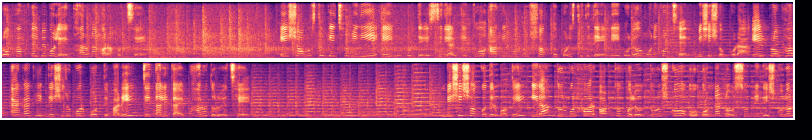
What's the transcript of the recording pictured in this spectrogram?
প্রভাব ফেলবে বলে ধারণা করা হচ্ছে। এই সমস্ত কিছু মিলিয়ে এই মুহূর্তে সিরিয়ার কিন্তু আগের মতো শক্ত পরিস্থিতিতে নেই বলেও মনে করছেন বিশেষজ্ঞরা। এর প্রভাব একাধিক দেশের উপর পড়তে পারে, যে তালিকায় ভারত রয়েছে। বিশেষজ্ঞদের মতে, ইরান দুর্বল হওয়ার অর্থ হল তুরস্ক ও অন্যান্য সুন্নি দেশগুলোর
